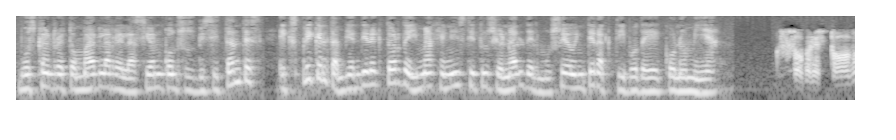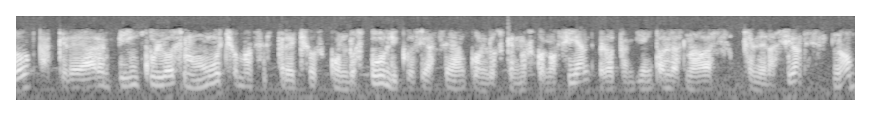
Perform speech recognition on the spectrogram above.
Buscan retomar la relación con sus visitantes, explica el también director de imagen institucional del Museo Interactivo de Economía todo a crear vínculos mucho más estrechos con los públicos, ya sean con los que nos conocían, pero también con las nuevas generaciones, ¿no?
